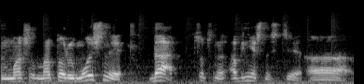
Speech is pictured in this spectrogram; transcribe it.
моторы мощные. Да, собственно, о внешности а,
